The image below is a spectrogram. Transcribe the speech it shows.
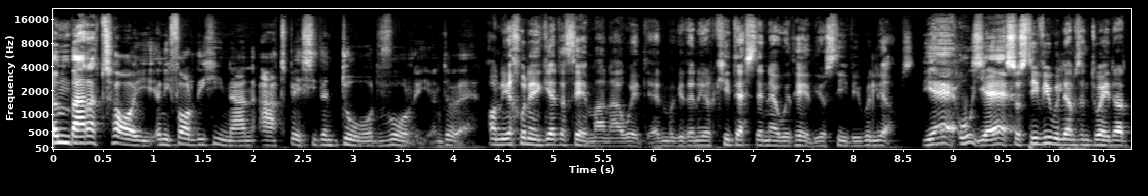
ymbaratoi yn ei ffordd ei hunan at beth sydd yn dod fori, yn dywe? Ond e? i ychwanegiad y thema yna wedyn, mae gyda ni'r cyd-destun newydd heddi o Stevie Williams. Ie, yeah, o ie. Yeah. So, so Stevie Williams yn dweud, ar,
